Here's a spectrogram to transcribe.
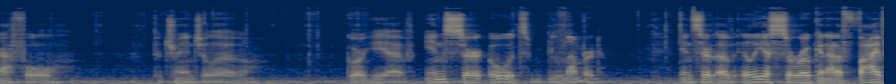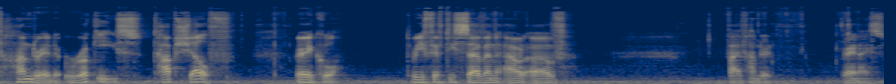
Raffl, Pietrangelo, Georgiev. Insert, oh, it's numbered. Insert of Ilya Sorokin out of 500 rookies. Top shelf. Very cool. 357 out of 500. Very nice.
